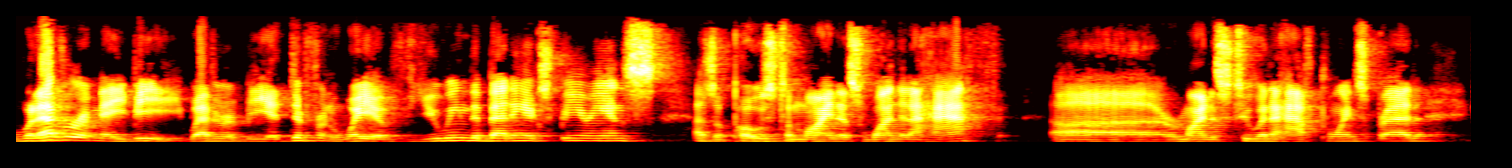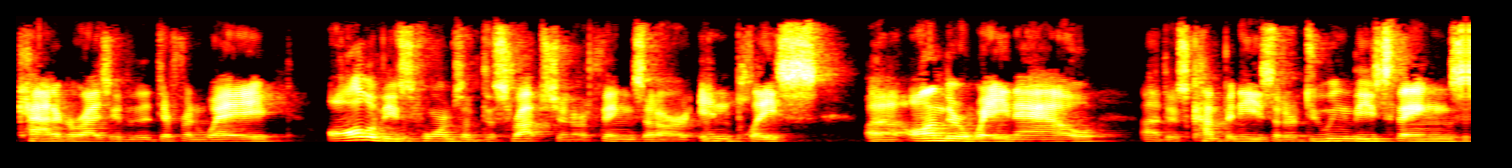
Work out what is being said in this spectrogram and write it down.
whatever it may be, whether it be a different way of viewing the betting experience as opposed to minus one and a half uh, or minus two and a half point spread, categorizing it in a different way. All of these forms of disruption are things that are in place uh, on their way now. Uh, there's companies that are doing these things,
